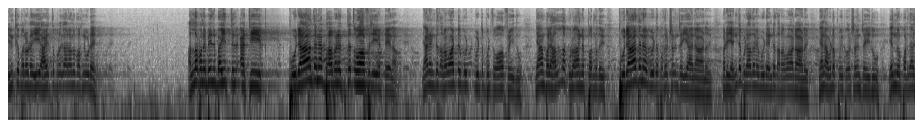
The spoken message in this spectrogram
എനിക്ക് പറഞ്ഞൂടെ ഈ ആയത്ത് പ്രകാരം എന്ന് പറഞ്ഞൂടെ. അല്ല പറഞ്ഞ ബിൽ ബൈത്തിൽ അതീഖ്. പുരാതന ഭവനത്തെ തവാഫ് ചെയ്യട്ടെ എന്നാ. ഞാൻ എന്റെ തറവാട്ട് വീട്ടിൽ പോയി തവാഫ് ചെയ്തു. ഞാൻ പറയാം അല്ല ഖുർആൻ പറഞ്ഞത് പുരാതന വീട് പ്രദക്ഷിണം ചെയ്യാനാണ്. അവിടെ എന്റെ പുരാതന വീട് എന്റെ തറവാടാണ്. ഞാൻ അവിടെ പോയി പ്രദക്ഷിണം ചെയ്തു എന്ന് പറഞ്ഞാൽ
